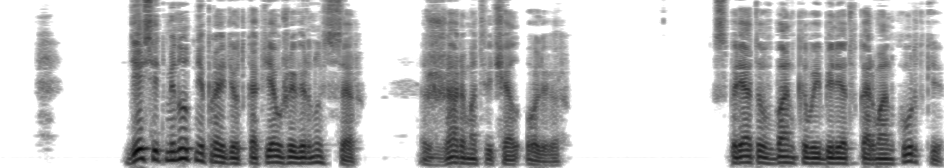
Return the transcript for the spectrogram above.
— Десять минут не пройдет, как я уже вернусь, сэр. — с жаром отвечал Оливер. Спрятав банковый билет в карман куртки,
